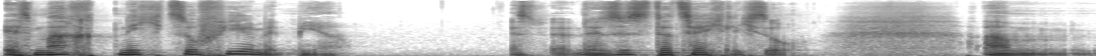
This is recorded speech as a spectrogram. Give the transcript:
es macht nicht so viel mit mir. Es, das ist tatsächlich so. Ähm,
